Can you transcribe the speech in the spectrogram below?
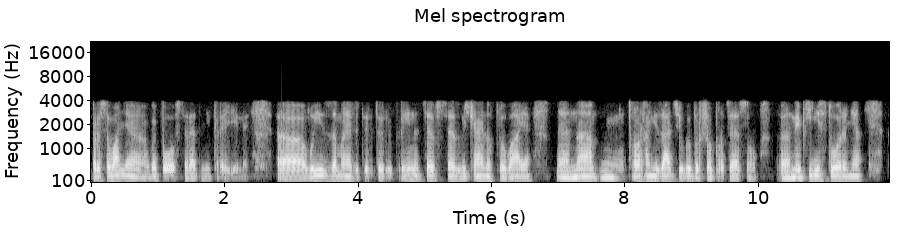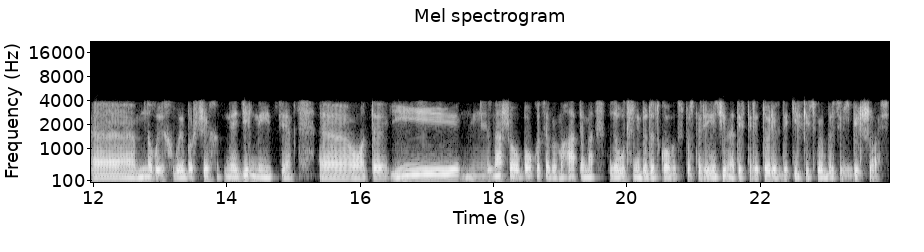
пересування ВПО всередині країни, е, виїзд за межі території України це все звичайно впливає е, на організацію виборчого процесу, е, необхідність створення нових виборчих дільниць. От і з нашого боку це вимагатиме залучення додаткових спостерігачів на тих територіях, де кількість виборців збільшилася.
